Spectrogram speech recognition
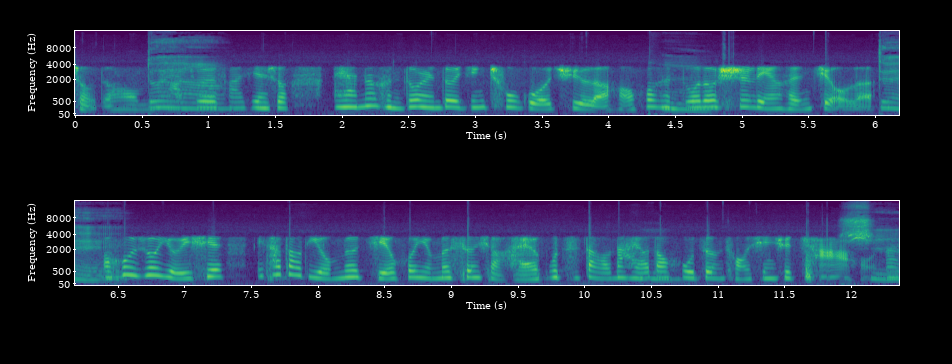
手的哦。我们常就会发现说，哎呀，那很多。人都已经出国去了哈，或很多都失联很久了，嗯、对啊，或者说有一些，哎，他到底有没有结婚，有没有生小孩不知道，那还要到户政重新去查，嗯、那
